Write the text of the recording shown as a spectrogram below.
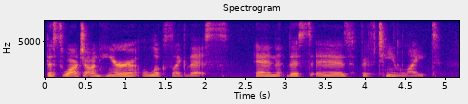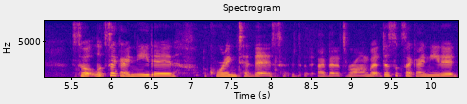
the swatch on here looks like this. And this is 15 light. So it looks like I needed, according to this, I bet it's wrong, but this looks like I needed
